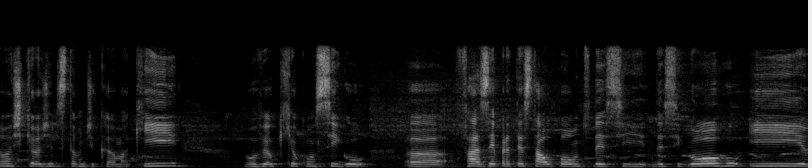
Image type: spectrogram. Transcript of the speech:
Então acho que hoje eles estão de cama aqui. Vou ver o que eu consigo uh, fazer para testar o ponto desse, desse gorro e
